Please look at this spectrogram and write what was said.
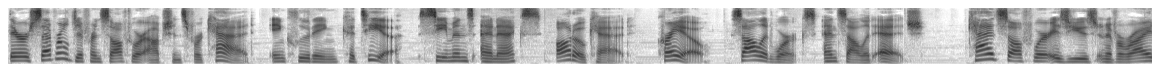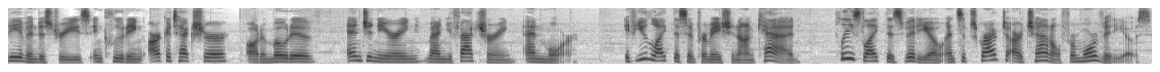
There are several different software options for CAD, including CATIA, Siemens NX, AutoCAD, Creo, SolidWorks, and Solid Edge. CAD software is used in a variety of industries, including architecture, automotive, engineering, manufacturing, and more. If you like this information on CAD, Please like this video and subscribe to our channel for more videos.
